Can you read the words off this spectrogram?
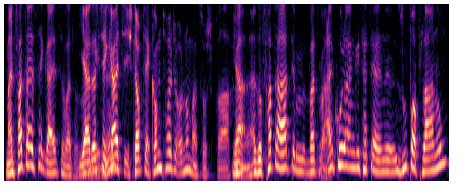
mein Vater ist der geilste, was das Ja, das angeht, ist der ne? geilste. Ich glaube, der kommt heute auch nochmal zur Sprache. Ja, ne? also Vater hat, im- was Alkohol angeht, hat er eine super Planung.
